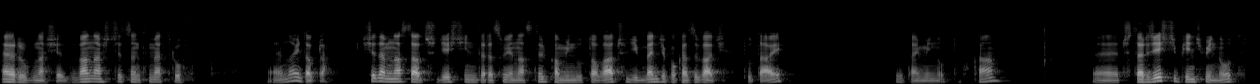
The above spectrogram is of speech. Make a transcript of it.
R równa się 12 cm. E, no i dobra. 17.30 interesuje nas tylko minutowa, czyli będzie pokazywać tutaj, tutaj minutówka, 45 e, minut,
